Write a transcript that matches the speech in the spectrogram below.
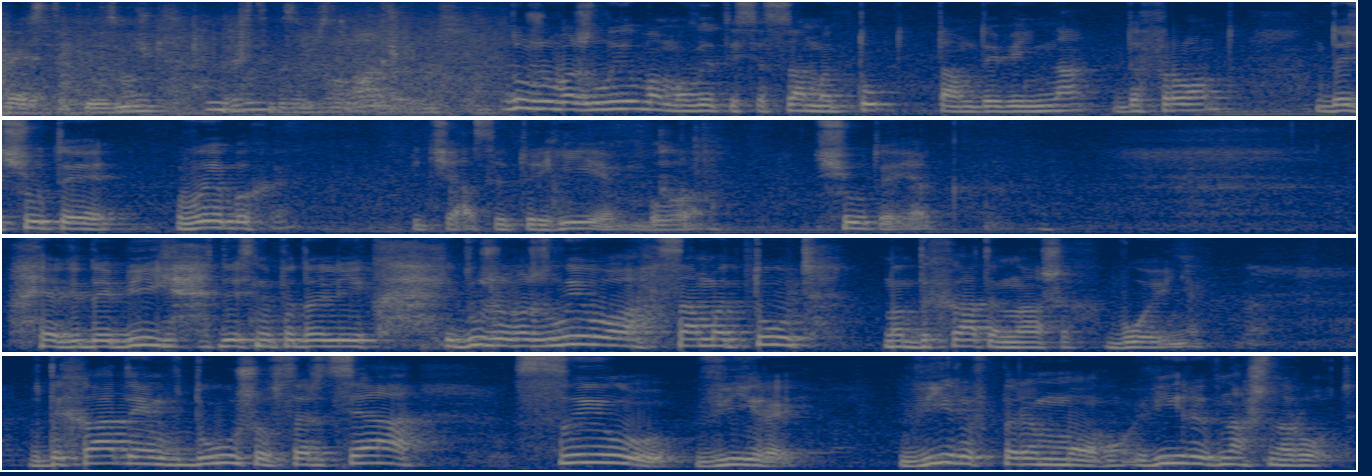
Хрестик візьміть. Хрестик завжди. Дуже важливо молитися саме тут, там, де війна, де фронт, де чути вибухи під час літургії було чути, як, як іде бій десь неподалік. І дуже важливо саме тут надихати наших воїнів, вдихати їм в душу, в серця силу віри, віри в перемогу, віри в наш народ,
